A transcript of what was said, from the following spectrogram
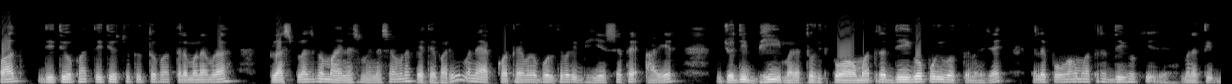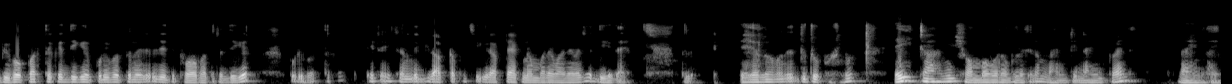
পাদ, দ্বিতীয় পাদ, তৃতীয়, চতুর্থ পাদ, তাহলে মানে আমরা প্লাস প্লাস বা মাইনাস মাইনাস আমরা পেতে পারি। মানে এক কথায় আমরা বলতে পারি ভি এর সাথে আই এর যদি ভি মানে তড়িৎ প্রবাহ মাত্রার দিকও পরিবর্তন হয়ে যায়, তাহলে প্রবাহ মাত্রার দিকও কি যায়? মানে বিভব পার্থক্যের দিকের পরিবর্তন হয়ে যাবে যদি প্রবাহ মাত্রার দিকের পরিবর্তন এটা এখান থেকে গ্রাফটা পাচ্ছি গ্রাফটা এক নম্বরের মাঝে মাঝে দিয়ে দেয়। তাহলে এই হলো আমাদের দুটো প্রশ্ন। এইটা আমি সম্ভাবনা বলেছিলাম ninety nine point nine five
